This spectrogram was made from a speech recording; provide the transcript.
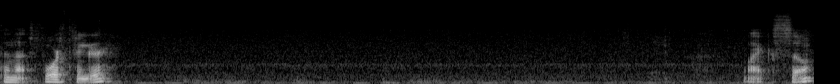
Then that fourth finger. Like so.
